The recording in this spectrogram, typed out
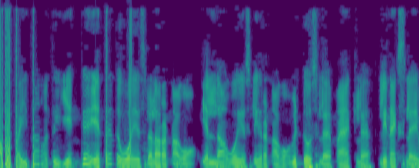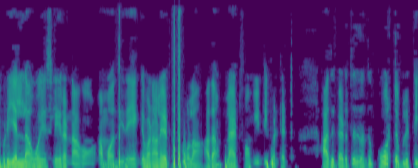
அப்போ பைத்தான் வந்து எங்க எந்தெந்த ஓஎஸ்லலாம் ரன் ஆகும்? எல்லா ஓஎஸ்லயும் ரன் ஆகும். விண்டோஸ்ல மேக்ல லினக்ஸ்ல இப்படி எல்லா ஓஎஸ்லயும் ரன் ஆகும். நம்ம வந்து இதை எங்க வேணாலும் எடுத்துட்டு போகலாம் அதான் பிளாட்ஃபார்ம் இண்டிபெண்ட் அதுக்கு அடுத்தது வந்து போர்ட்டபிலிட்டி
